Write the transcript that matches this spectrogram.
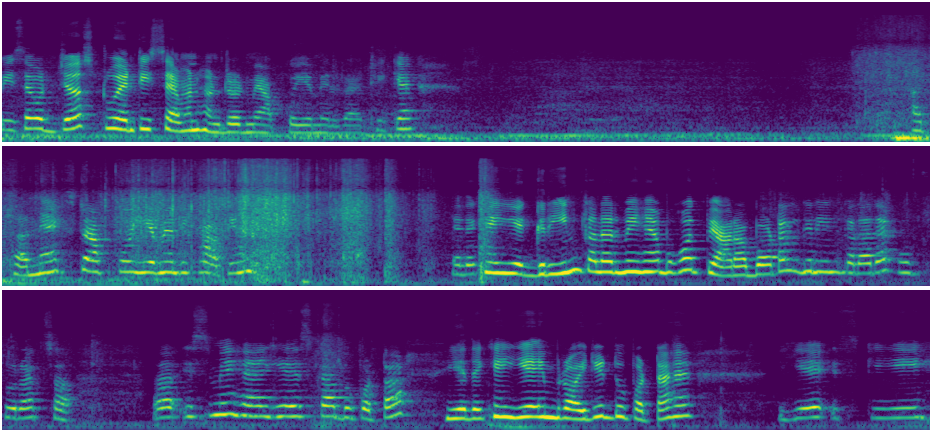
पीस है और जस्ट ट्वेंटी सेवन हंड्रेड में आपको ये मिल रहा है, ठीक है? अच्छा नेक्स्ट आपको ये मैं दिखाती हूँ। ये देखें, ये ग्रीन कलर में है, बहुत प्यारा बॉटल ग्रीन कलर है, खूबसूरत सा। इसमें है ये इसका दुपट्टा। ये देखें, ये एम्ब्रॉयड दुपट्टा है। ये इसकी,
